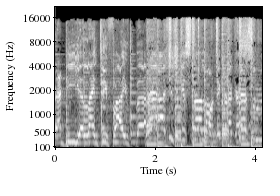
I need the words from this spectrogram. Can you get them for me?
Ready nine three five Ashish Kisna लौंडे कड़क है सुन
